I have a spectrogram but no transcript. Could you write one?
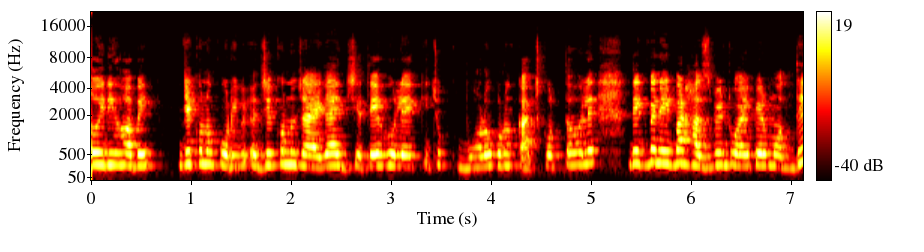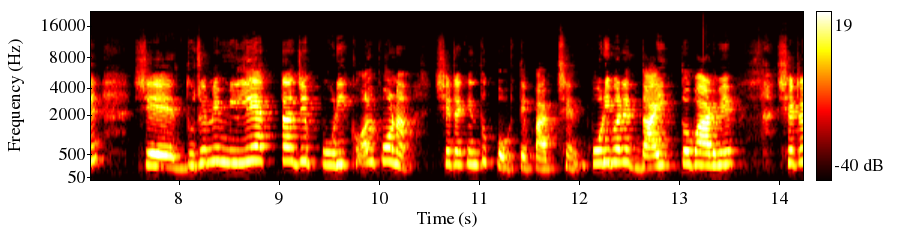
তৈরি হবে। যে কোনো পরিবেশ যে কোনো জায়গায় যেতে হলে, কিছু বড় কোনো কাজ করতে হলে দেখবেন এবার হাজব্যান্ড ওয়াইফের মধ্যে সে দুজনে মিলে একটা যে পরিকল্পনা, সেটা কিন্তু করতে পারছেন। পরিবারের দায়িত্ব বাড়বে, সেটা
